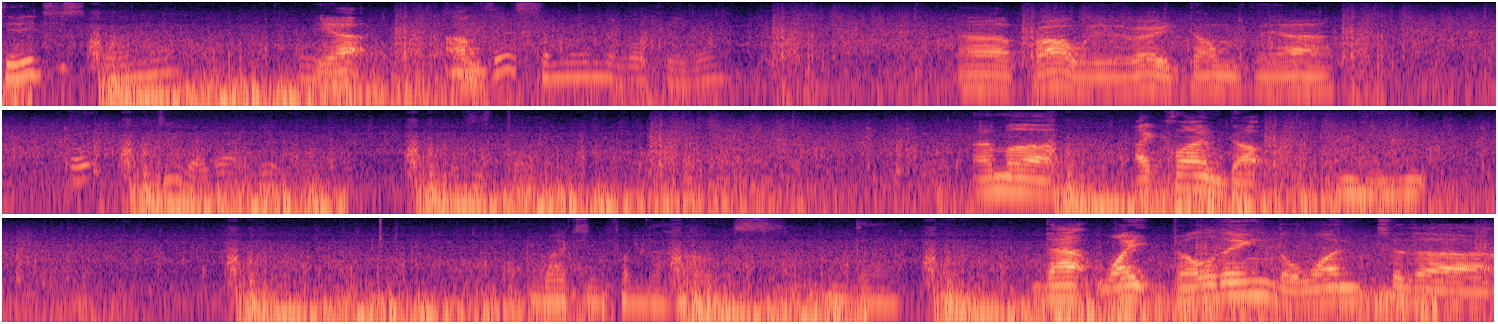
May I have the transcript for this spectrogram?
Did it just spawn there? Yeah. dude, Um. is there someone in the volcano? Uh, probably. They're very dumb if they are. Oh, dude, I got hit. I just died. I'm, uh, I climbed up. Watching from the house. The, That white building, the one to the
